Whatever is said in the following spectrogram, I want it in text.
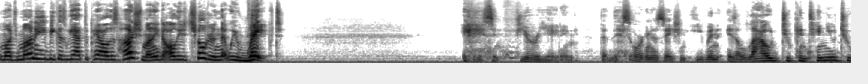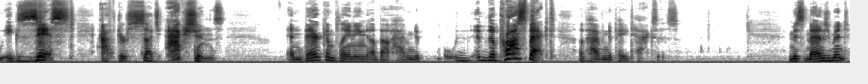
much money because we have to pay all this hush money to all these children that we raped. It is infuriating that this organization even is allowed to continue to exist after such actions. And they're complaining about having to, the prospect of having to pay taxes. Mismanagement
